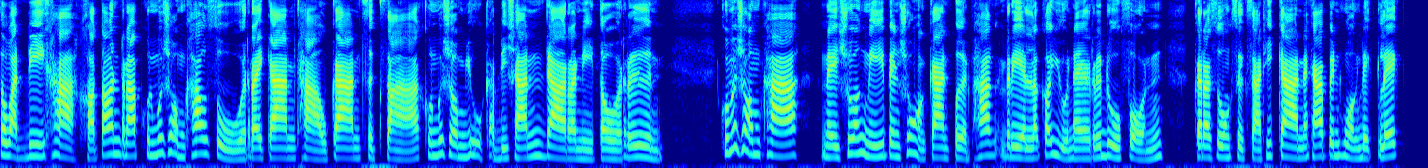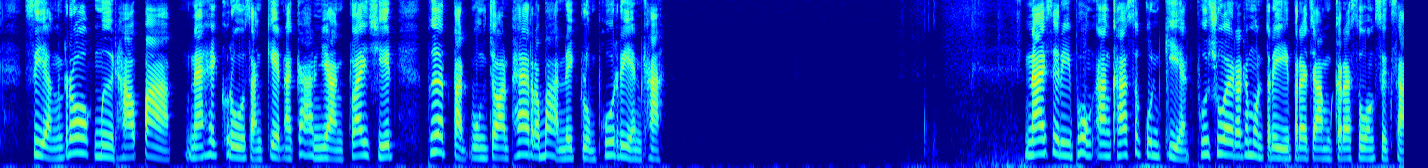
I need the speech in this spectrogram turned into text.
สวัสดีค่ะ ขอต้อนรับคุณผู้ชมเข้าสู่รายการข่าวการศึกษา คุณผู้ชมอยู่กับดิฉัน ดารณีโตรื่น คุณผู้ชมคะ ในช่วงนี้เป็นช่วงของการเปิดภาคเรียน แล้วก็อยู่ในฤดูฝน กระทรวงศึกษาธิการนะคะ เป็นห่วงเด็กเล็ก เสี่ยงโรคมือเท้าปาก นะให้ครูสังเกตอาการอย่างใกล้ชิด เพื่อตัดวงจรแพร่ระบาดในกลุ่มผู้เรียนค่ะ นายสิริพงษ์อังคสกุลเกียรติ ผู้ช่วยรัฐมนตรีประจำกระทรวงศึกษา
